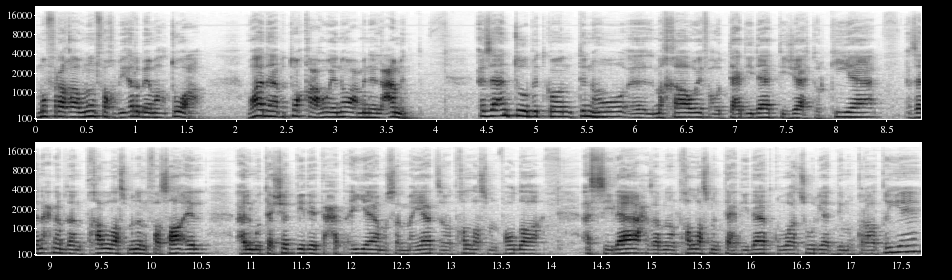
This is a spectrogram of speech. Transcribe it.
مفرغة وننفخ بقربة مقطوعة. وهذا بتوقع هو نوع من العمد. إذا أنتم بدكم تنهوا المخاوف أو التهديدات تجاه تركيا إذا نحن بدنا نتخلص من الفصائل المتشددة تحت أي مسميات إذا نتخلص من فوضى السلاح إذا بدنا نتخلص من تهديدات قوات سوريا الديمقراطية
